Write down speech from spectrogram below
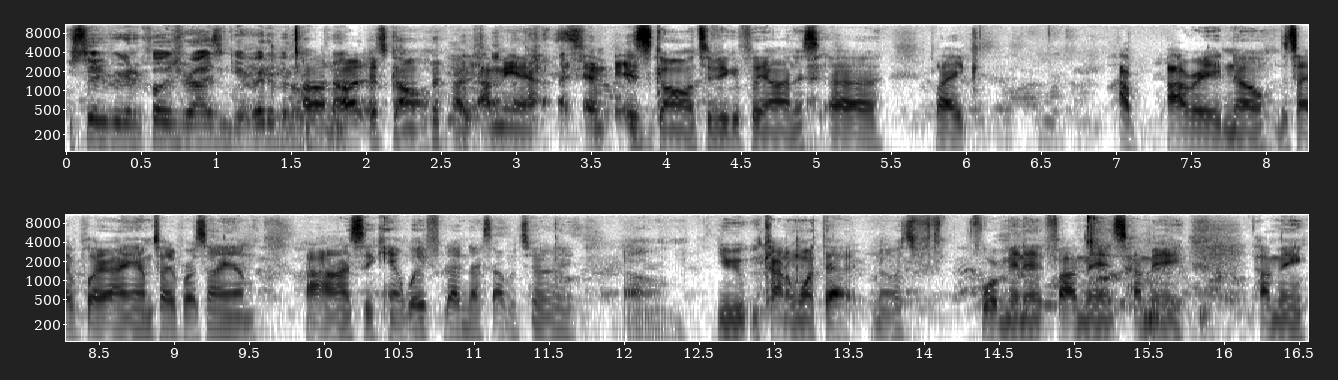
You said you were going to close your eyes and get rid of it. oh no, it's gone. I, I mean, it's gone. To be completely honest, uh, like I, I, already know the type of player I am, type of person I am. I honestly can't wait for that next opportunity. Um, you, you kind of want that. You know, it's four minutes, five minutes. How many, how many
